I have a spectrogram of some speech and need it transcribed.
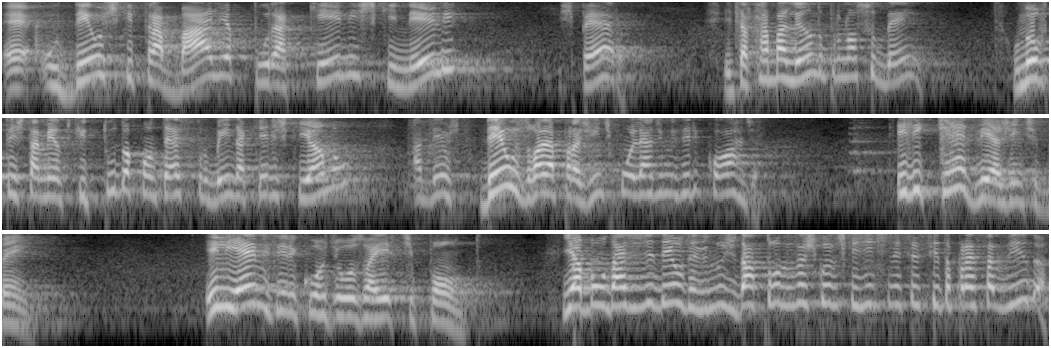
é o Deus que trabalha por aqueles que nele esperam. Ele está trabalhando para o nosso bem. O Novo Testamento, que tudo acontece para o bem daqueles que amam a Deus. Deus olha para a gente com um olhar de misericórdia. Ele quer ver a gente bem. Ele é misericordioso a esse ponto. E a bondade de Deus, Ele nos dá todas as coisas que a gente necessita para essa vida.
